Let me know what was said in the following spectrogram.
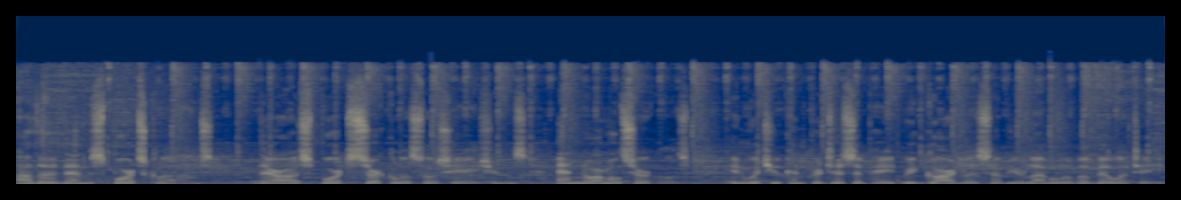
Other than sports clubs, there are sports circle associations and normal circles in which you can participate regardless of your level of ability.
